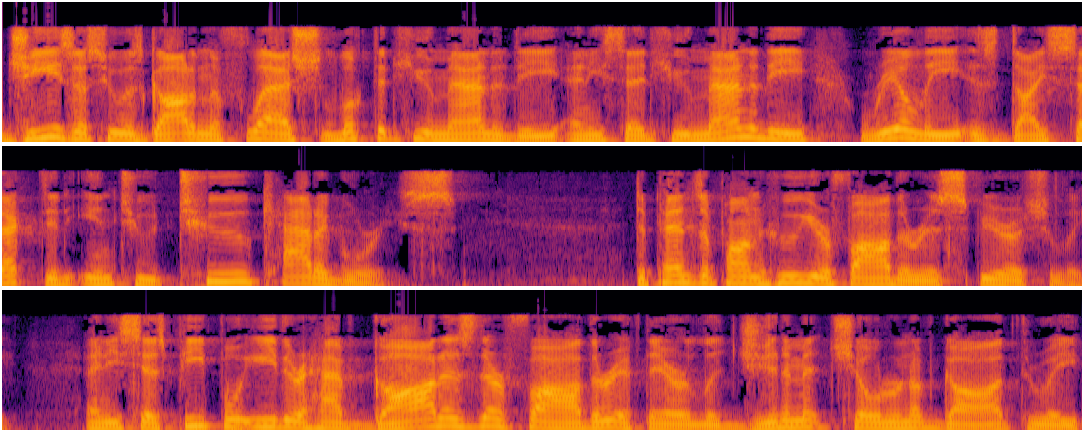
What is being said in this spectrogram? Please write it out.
Jesus, who is God in the flesh, looked at humanity and he said, Humanity really is dissected into two categories. Depends upon who your father is spiritually. And he says people either have God as their father if they are legitimate children of God through a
